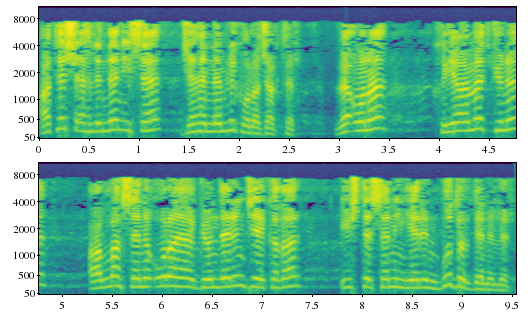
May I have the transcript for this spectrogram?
ateş ehlinden ise cehennemlik olacaktır. Ve ona kıyamet günü Allah seni oraya gönderinceye kadar işte senin yerin budur denilir.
